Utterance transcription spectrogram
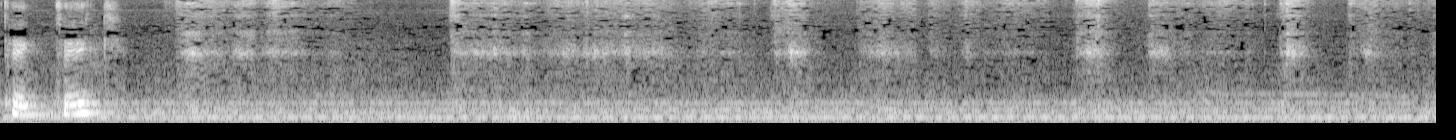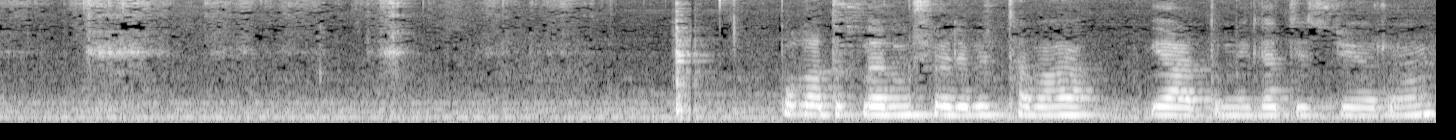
tek tek. Buladıklarımı şöyle bir tabağa yardımıyla diziyorum.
